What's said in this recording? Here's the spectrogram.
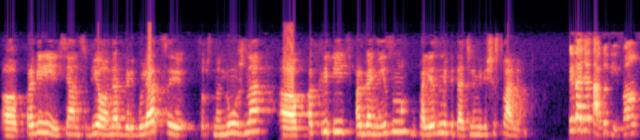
провели сеанс биоэнергорегуляции, собственно, нужно э, подкрепить организм полезными питательными веществами. 给大家打个比方，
